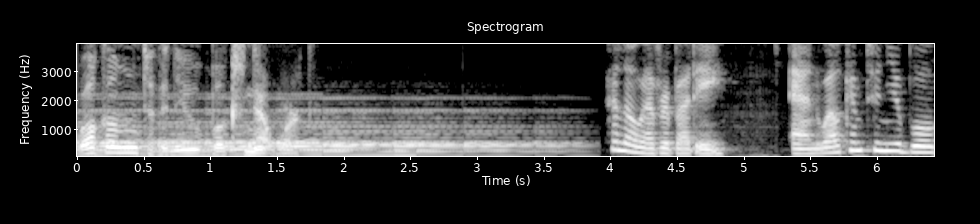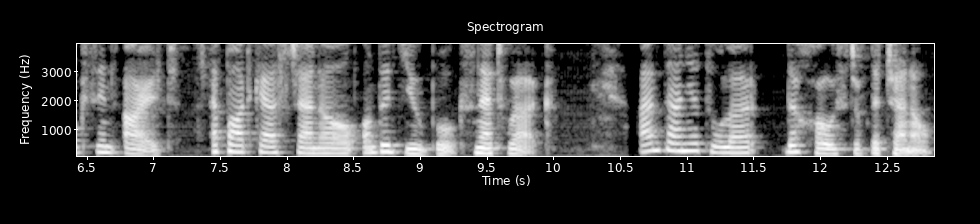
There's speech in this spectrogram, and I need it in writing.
Welcome to the New Books Network. Hello, everybody, and welcome to New Books in Art, a podcast channel on the New Books Network. I'm Tanya Tolar, the host of the channel.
